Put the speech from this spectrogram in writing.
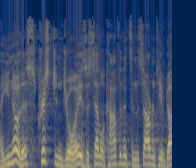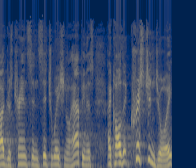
Now, you know this. Christian joy is a settled confidence in the sovereignty of God, which transcends situational happiness. I called it Christian joy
